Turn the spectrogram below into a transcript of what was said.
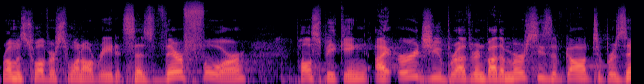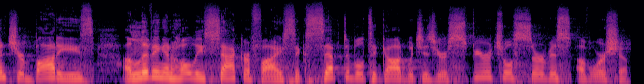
Romans 12, verse 1, I'll read. It says, Therefore, Paul speaking, I urge you, brethren, by the mercies of God, to present your bodies a living and holy sacrifice acceptable to God, which is your spiritual service of worship.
